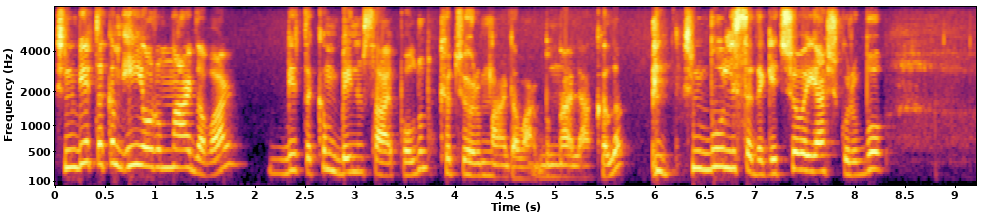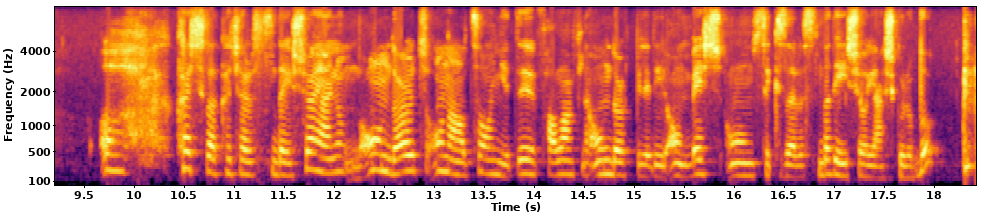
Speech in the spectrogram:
şimdi bir takım iyi yorumlar da var. Bir takım benim sahip olduğum kötü yorumlar da var bununla alakalı. Şimdi bu lisede geçiyor ve yaş grubu oh, kaçla kaç arasında değişiyor. Yani 14, 16, 17 falan filan 14 bile değil 15, 18 arasında değişiyor yaş grubu.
